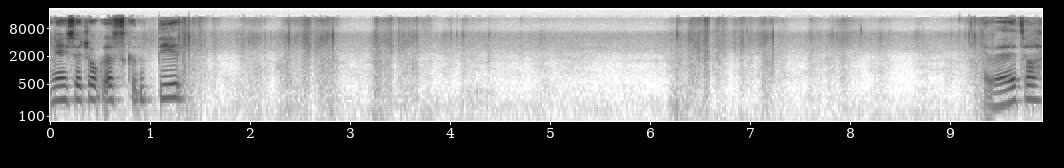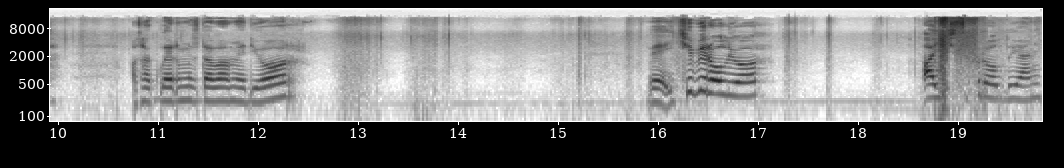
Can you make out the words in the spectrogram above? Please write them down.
Neyse çok da sıkıntı değil. Evet ah, ataklarımız devam ediyor. Ve 2-1 oluyor. Ay 2-0 oldu yani.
